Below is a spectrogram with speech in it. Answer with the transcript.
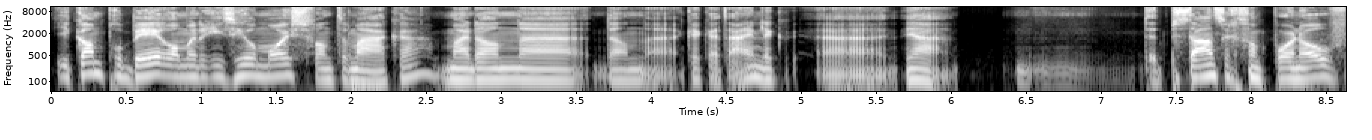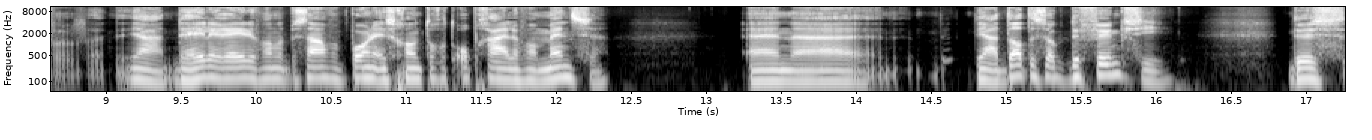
je kan proberen om er iets heel moois van te maken. Maar dan, uh, dan uh, kijk, uiteindelijk, uh, ja, het bestaansrecht van porno, ja, de hele reden van het bestaan van porno is gewoon toch het opgeilen van mensen. En ja, dat is ook de functie. Dus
